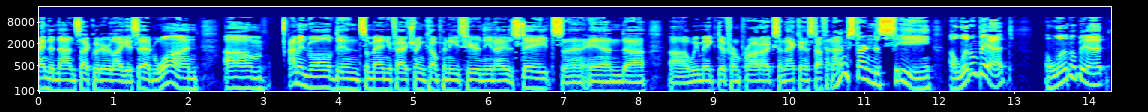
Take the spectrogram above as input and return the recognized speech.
kind of non sequitur, like I said. One, um, I'm involved in some manufacturing companies here in the United States, uh, and uh, uh, we make different products and that kind of stuff. And I'm starting to see a little bit, a little bit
